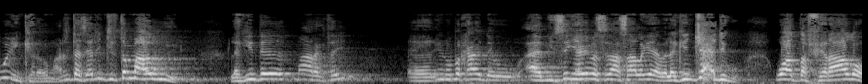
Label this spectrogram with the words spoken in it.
u inkira arrintaasi arrin jirta maaha laakiin dee maaragtay inuu markaa de aaminsan yahayba sidaasaa laga yaaba laakiin jaxdigu waa dafiraado.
